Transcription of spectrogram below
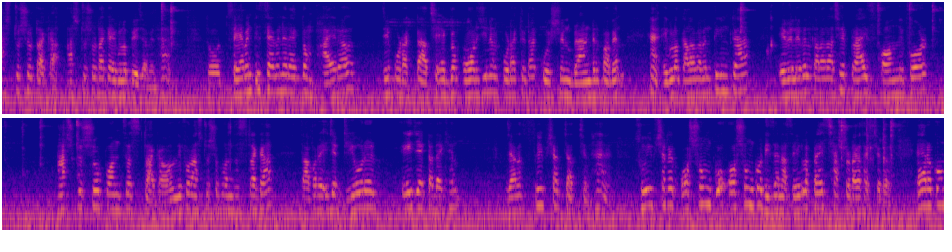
আটশোশো টাকা। আটশোশো টাকা এগুলো পেয়ে যাবেন হ্যাঁ? তো সেভেন্টি সেভেনের একদম ভাইরাল যে প্রোডাক্টটা আছে, একদম অরিজিনাল প্রোডাক্ট এটা কোয়েশ্চেন ব্র্যান্ডের পাবেন। হ্যাঁ এগুলো কালার পাবেন তিনটা। অ্যাভেলেবেল কালার আছে প্রাইস অনলি ফর আটশোশো পঞ্চাশ টাকা অনলি ফর আটশোশো পঞ্চাশ টাকা। তারপরে এই যে ডিওরের এই যে একটা দেখেন, যারা সুইপ শার্ট চাচ্ছেন হ্যাঁ সুইপ শার্টের অসংখ্য অসংখ্য ডিজাইন আছে। এগুলো প্রাইস সাতশো টাকা থাকছে এটা এরকম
